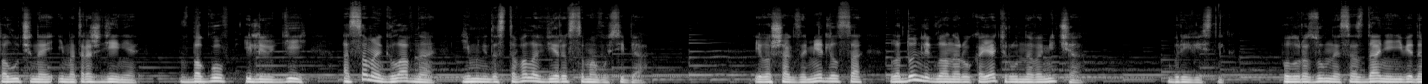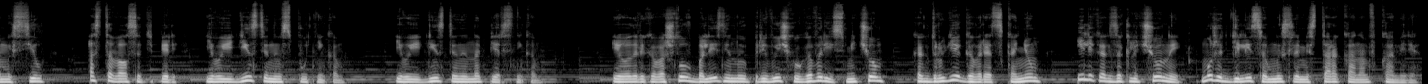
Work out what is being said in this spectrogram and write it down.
полученное им от рождения, в богов или людей, а самое главное, ему не доставало веры в самого себя. Его шаг замедлился, ладонь легла на рукоять рунного меча. Буревестник, полуразумное создание неведомых сил, оставался теперь его единственным спутником, его единственным наперсником. И Одрика вошло в болезненную привычку говорить с мечом, как другие говорят с конем, или как заключенный может делиться мыслями с тараканом в камере.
